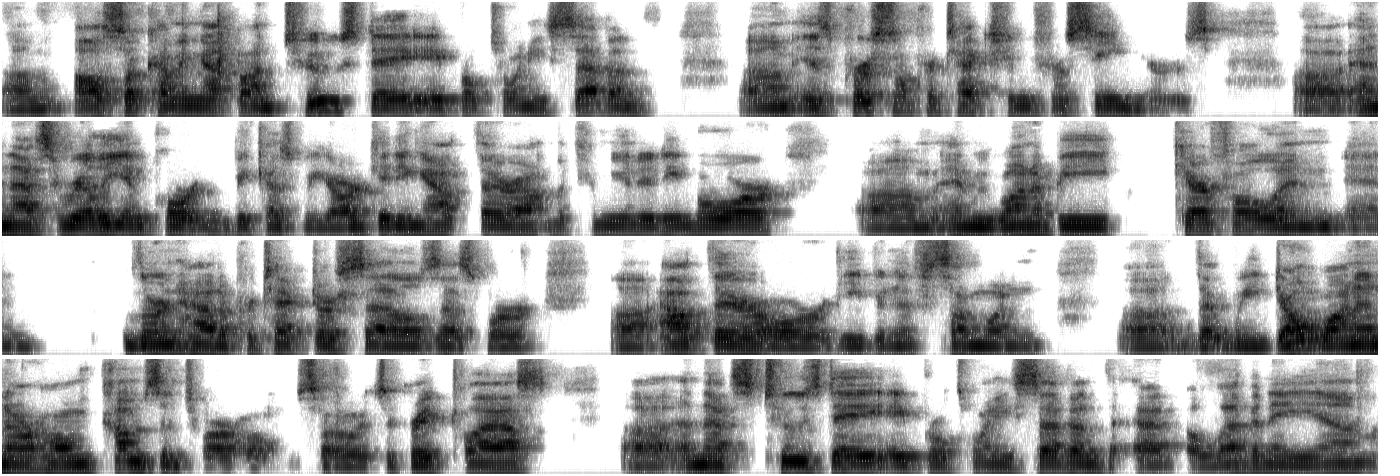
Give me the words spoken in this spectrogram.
Um, also coming up on Tuesday, April 27th, um, is personal protection for seniors. Uh, and that's really important because we are getting out there out in the community more um, and we want to be careful and, and learn how to protect ourselves as we're uh, out there, or even if someone uh, that we don't want in our home comes into our home. So it's a great class. Uh, and that's Tuesday, April 27th at 11 a.m.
